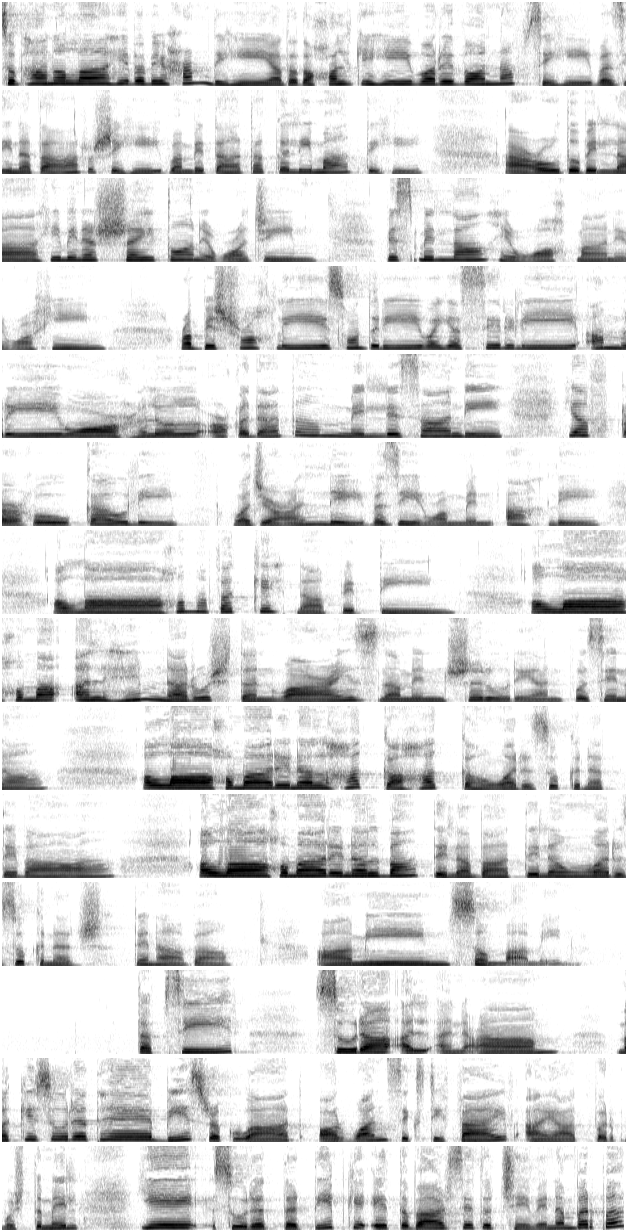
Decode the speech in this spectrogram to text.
سبحان الله وبحمده عدد خلقه ورضا نفسه وزينة عرشه ومداد كلماته أعوذ بالله من الشيطان الرجيم بسم الله الرحمن الرحيم رب اشرح لي صدري ويسر لي أمري واحلل عقدة من لساني يفقه قولي واجعل لي وزيرا من أهلي اللهم فكهنا في الدين اللهم ألهمنا رشدا وأعزنا من شرور أنفسنا اللهم أرنا الحق حقا وارزقنا اتباعه اللهم أرنا الباطل باطلا وارزقنا اجتنابا. آمين ثم آمين تفسیر سورہ الانعام. مکی صورت ہے بیس رکوات اور 165 آیات پر مشتمل۔ یہ صورت ترتیب کے اعتبار سے تو چھویں نمبر پر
